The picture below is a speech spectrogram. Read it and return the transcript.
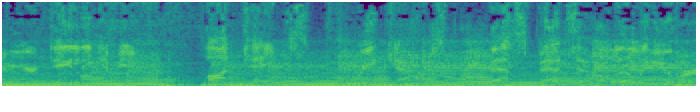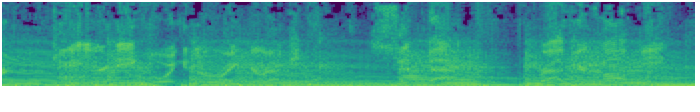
through your daily commute. Hot takes, recaps, best bets, and a little humor to get your day going in the right direction. Sit back, grab your coffee,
